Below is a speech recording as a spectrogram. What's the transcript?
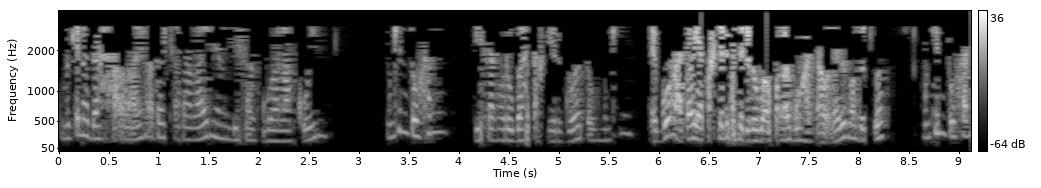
mungkin ada hal lain atau cara lain yang bisa gue lakuin. Mungkin Tuhan bisa merubah takdir gue atau mungkin eh gue nggak tahu ya takdir bisa dirubah apa nggak gue nggak tahu. Tapi maksud gue mungkin Tuhan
